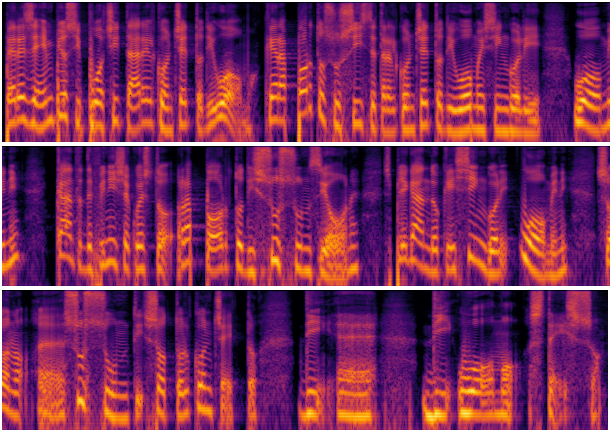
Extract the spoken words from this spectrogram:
Per esempio si può citare il concetto di uomo. Che rapporto sussiste tra il concetto di uomo e i singoli uomini? Kant definisce questo rapporto di sussunzione, spiegando che i singoli uomini sono eh, sussunti sotto il concetto di, eh, di uomo stesso.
